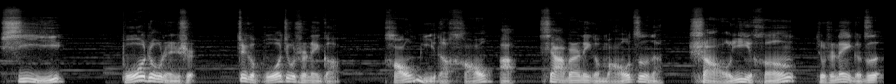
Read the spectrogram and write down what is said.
西夷，亳州人士。这个亳就是那个毫米的毫啊，下边那个毛字呢少一横，就是那个字。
